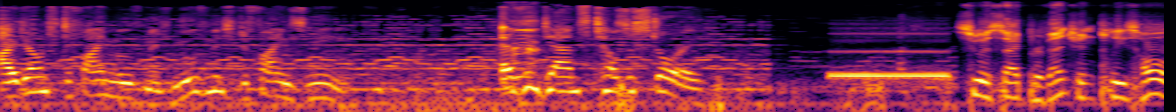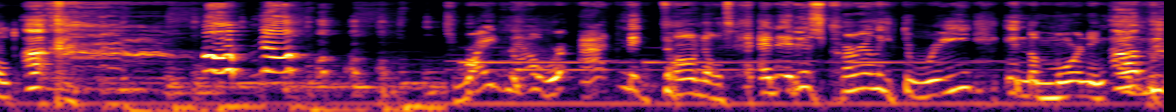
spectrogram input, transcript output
I don't define movement. Movement defines me. Every dance tells a story. Suicide prevention, please hold. Uh, oh no. Right now, we're at McDonald's, and it is currently three in the morning. And Um, we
